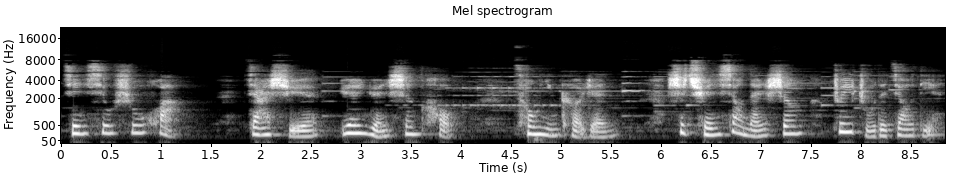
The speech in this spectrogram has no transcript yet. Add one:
兼修书画，家学渊源深厚，聪颖可人，是全校男生追逐的焦点，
